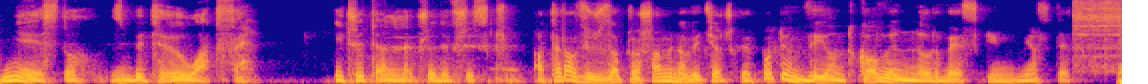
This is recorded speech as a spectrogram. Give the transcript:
nie jest to zbyt łatwe i czytelne przede wszystkim. A teraz już zapraszamy na wycieczkę po tym wyjątkowym norweskim miasteczku.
